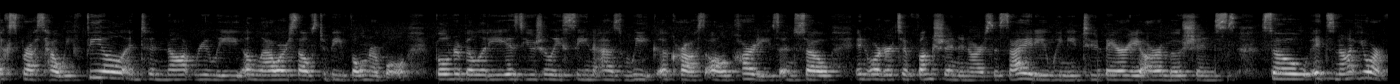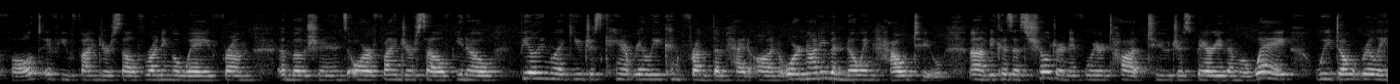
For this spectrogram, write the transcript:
express how we feel and to not really allow ourselves to be vulnerable. Vulnerability is usually seen as weak across all parties and so in order to function in our society we need to bury our emotions. So it's not your fault if you find yourself running away from emotions or find yourself, you know, feeling like you just can't really confront them head on or not even knowing how to. Um, because as children, if we're taught to just bury them away, we don't really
